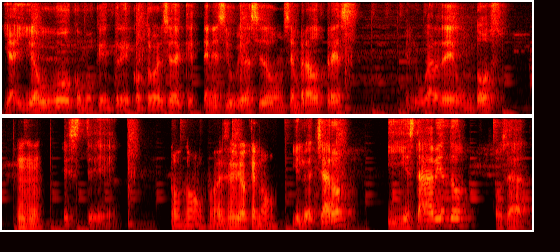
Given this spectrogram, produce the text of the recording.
y ahí hubo como que entre controversia de que Tennessee hubiera sido un sembrado 3 en lugar de un 2 este, Pues no, ahí se vio que no. Y lo echaron y estaba viendo, o sea,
